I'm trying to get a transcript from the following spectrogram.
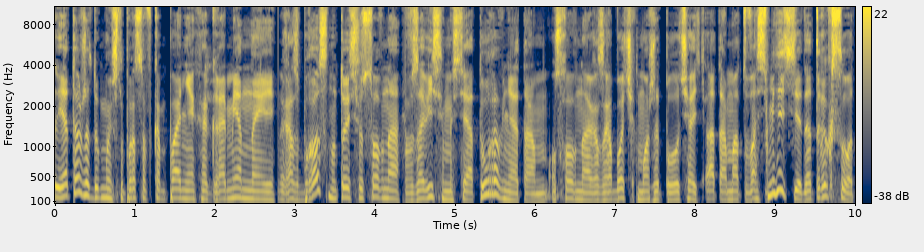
я тоже думаю, что просто в компаниях огроменный разброс. Ну, то есть, условно, в зависимости от уровня, там, условно, разработчик может получать а, там, от 80 до 300. В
